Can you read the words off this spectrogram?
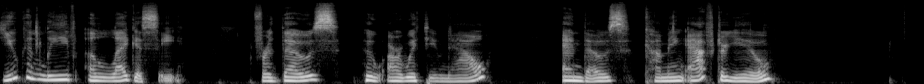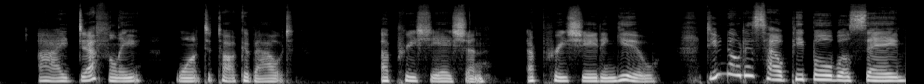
you can leave a legacy for those who are with you now and those coming after you. I definitely want to talk about appreciation, appreciating you. Do you notice how people will say,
